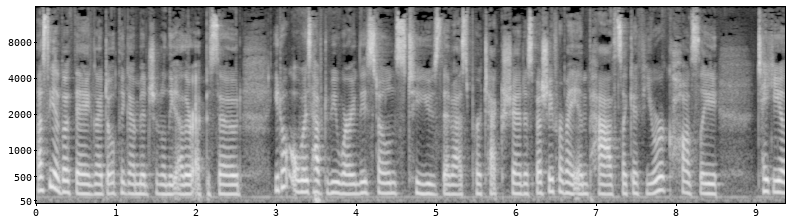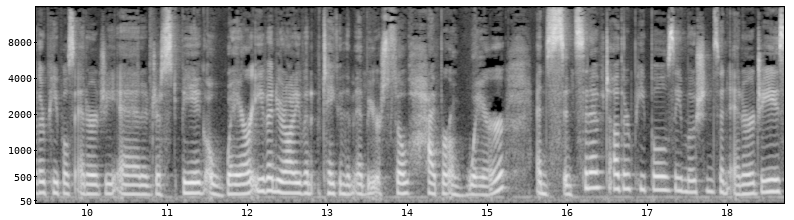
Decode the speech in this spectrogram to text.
That's the other thing I don't think I mentioned on the other episode. You don't always have to be wearing these stones to use them as protection, especially for my empaths. Like, if you're constantly taking other people's energy in and just being aware, even you're not even taking them in, but you're so hyper aware and sensitive to other people's emotions and energies.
